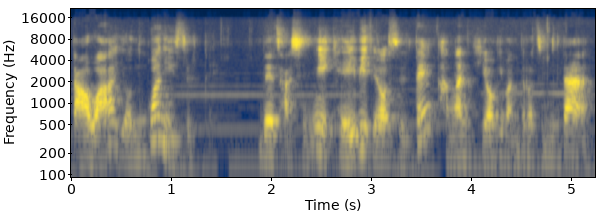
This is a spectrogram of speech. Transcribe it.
나와 연관이 있을 때, 내 자신이 개입이 되었을 때 강한 기억이 만들어집니다.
